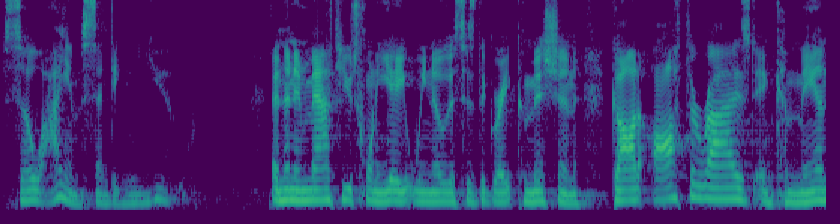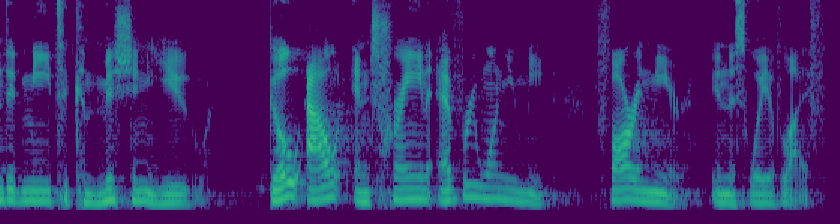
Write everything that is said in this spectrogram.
so I am sending you. And then in Matthew 28, we know this is the Great Commission. God authorized and commanded me to commission you. Go out and train everyone you meet, far and near, in this way of life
